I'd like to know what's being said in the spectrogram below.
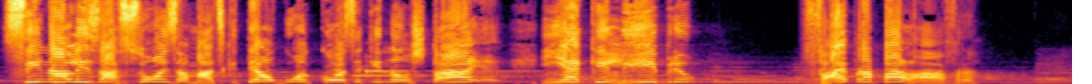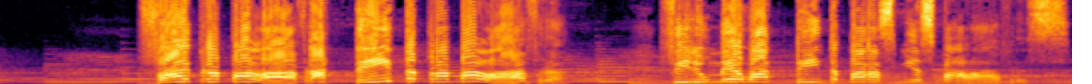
sinalizações, amados, que tem alguma coisa que não está em equilíbrio, vai para a palavra. Vai para a palavra, atenta para a palavra. Filho meu, atenta para as minhas palavras.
